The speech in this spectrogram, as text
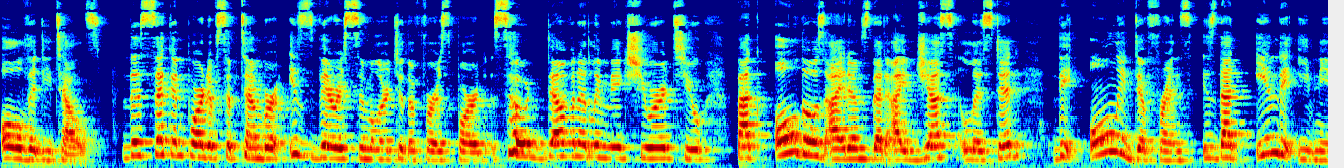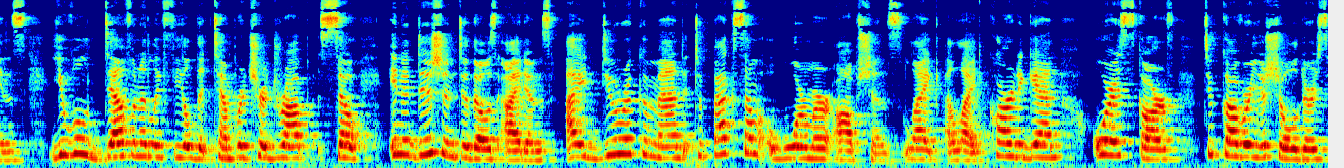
all the details. The second part of September is very similar to the first part, so definitely make sure to pack all those items that I just listed the only difference is that in the evenings, you will definitely feel the temperature drop. So in addition to those items, I do recommend to pack some warmer options like a light cardigan or a scarf to cover your shoulders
